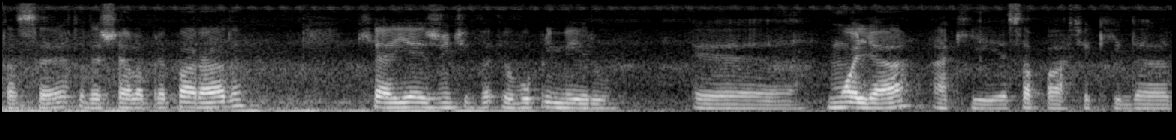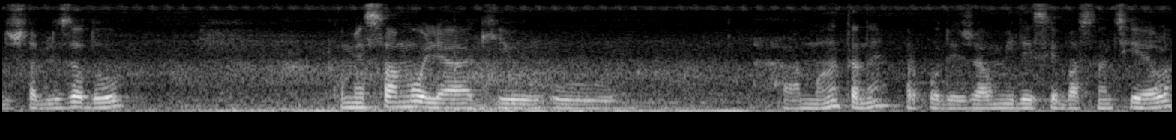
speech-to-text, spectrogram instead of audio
Tá certo? Deixar ela preparada. Que aí a gente, eu vou primeiro é, molhar aqui essa parte aqui da, do estabilizador começar a molhar aqui o, o a manta, né, para poder já umedecer bastante ela.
